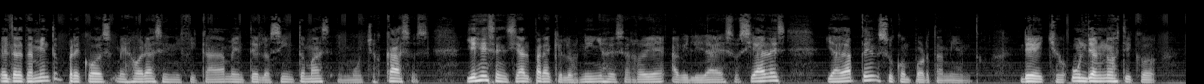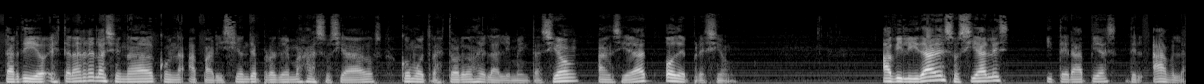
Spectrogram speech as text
El tratamiento precoz mejora significativamente los síntomas en muchos casos y es esencial para que los niños desarrollen habilidades sociales y adapten su comportamiento. De hecho, un diagnóstico tardío estará relacionado con la aparición de problemas asociados como trastornos de la alimentación, ansiedad o depresión. Habilidades sociales y terapias del habla.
